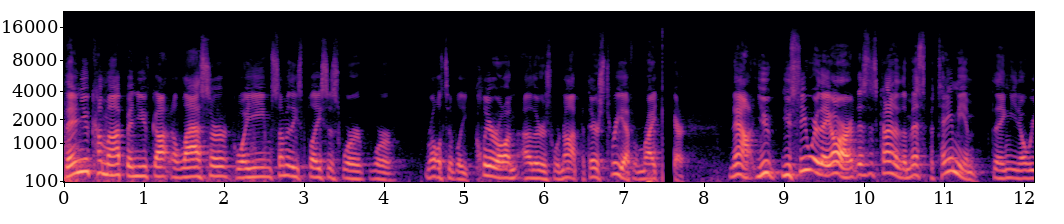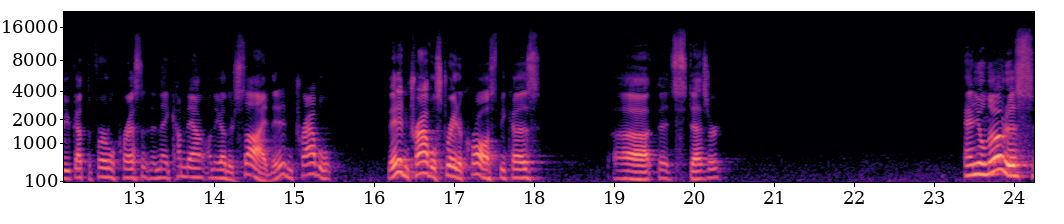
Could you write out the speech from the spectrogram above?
then you come up and you've got Ellasar, Goyim. Some of these places were, were relatively clear on, others were not, but there's three of them right there. Now, you, you see where they are. This is kind of the Mesopotamian thing, you know, where you've got the Fertile Crescent and they come down on the other side. They didn't travel, they didn't travel straight across because uh, it's desert. And you'll notice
